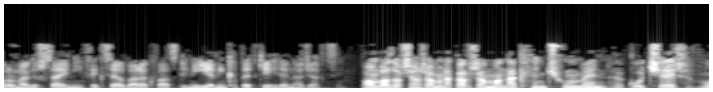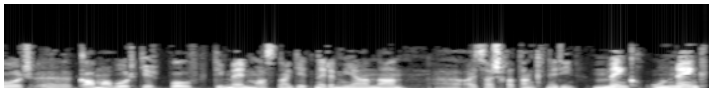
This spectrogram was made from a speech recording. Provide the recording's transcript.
կորոնավիրուսային ինֆեկցիա վարակված լինի եւ ինքը պետք է իրեն աջակցի։ Պարոն Բազարչյան, ժամանակ առ ժամանակ հնչում են կոչեր, որ կամավոր կերպով դիմեն մասնագետները միանան այս աշխատանքներին։ Մենք ունենք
